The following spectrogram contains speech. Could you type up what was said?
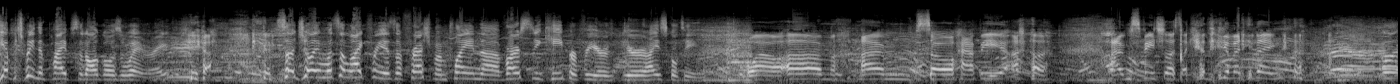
get between the pipes, it all goes away, right? Yeah. So, Julian, what's it like for you as a freshman playing the varsity keeper for your, your high school team? wow. So happy. Uh, I'm speechless. I can't think of anything. Well,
